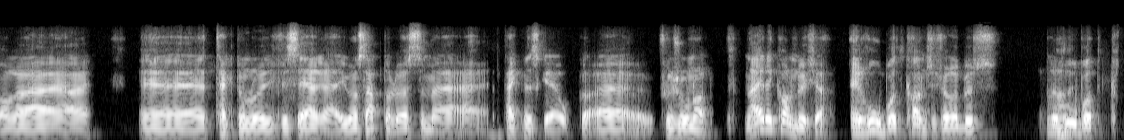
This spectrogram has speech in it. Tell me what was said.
bare eh, eh, teknologifisere uansett å løse med eh, tekniske eh, funksjoner. Nei, det kan du ikke. En robot kan ikke kjøre buss. En robot kan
